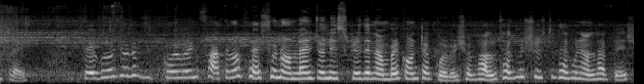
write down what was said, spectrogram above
তো এগুলোর জন্য করবেন। ফাতেমা ফ্যাশন অনলাইনের জন্য স্ক্রিনের নাম্বারে কন্ট্যাক্ট করবেন সব ভালো থাকবেন, সুস্থ থাকবেন, আল্লাহ হাফেজ।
